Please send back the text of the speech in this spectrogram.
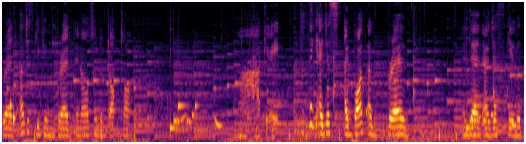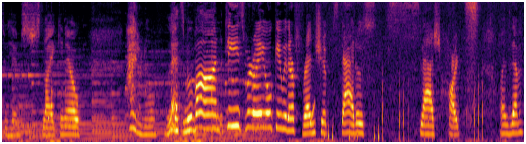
Bread. I'll just give him bread and also the doctor. Ah, okay. To think I just I bought a bread and then I just gave it to him. Just like you know I don't know. Let's move on. At least we're okay with our friendship status slash hearts on them.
